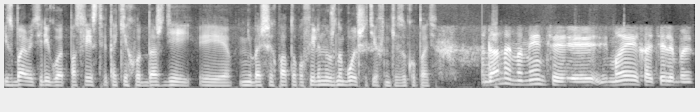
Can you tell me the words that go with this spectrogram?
избавить Ригу от последствий таких вот дождей и небольших потоков, или нужно больше техники закупать? В данном моменте мы хотели бы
